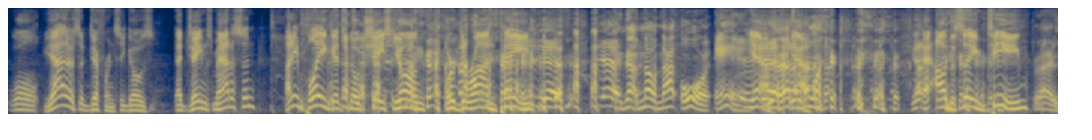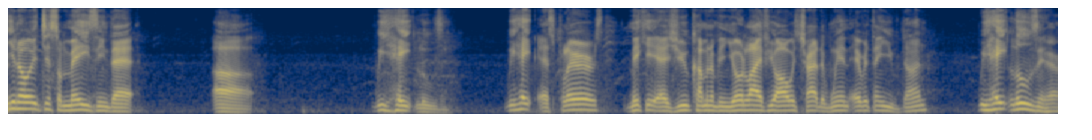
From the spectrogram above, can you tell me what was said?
Well, yeah, there's a difference. He goes, At James Madison, I didn't play against no Chase Young or Daron Payne. Yes. Yeah. No, no, not or and. Yeah, that's yeah. the point. Yeah, on the same team. Right. You know, it's just amazing that uh, we hate losing. We hate as players, Mickey, as you coming up in your life, you always try to win everything you've done. We hate losing. Yeah.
